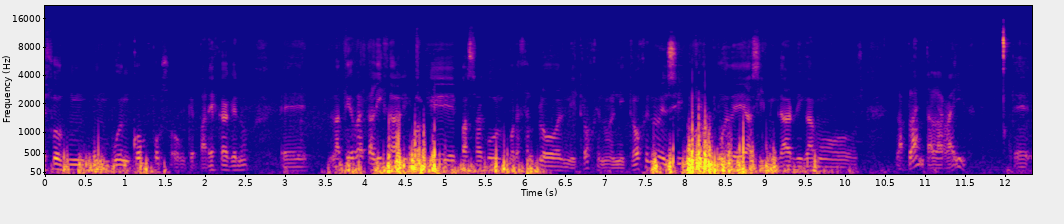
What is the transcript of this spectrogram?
eso es un, buen compost, aunque parezca que no. Eh, la tierra caliza, al que pasa con, por ejemplo, el nitrógeno. El nitrógeno en sí no lo puede asimilar, digamos, la planta, la raíz. Eh,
